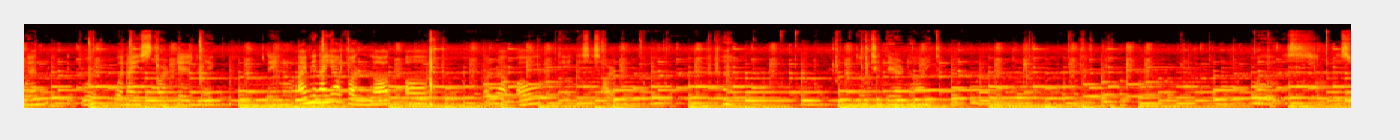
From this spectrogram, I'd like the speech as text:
when it was when I started like playing. I mean, I have a lot of. Oh, okay, this is hard. Don't you dare die. Oh, this this is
